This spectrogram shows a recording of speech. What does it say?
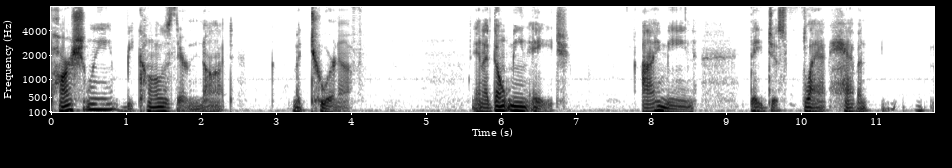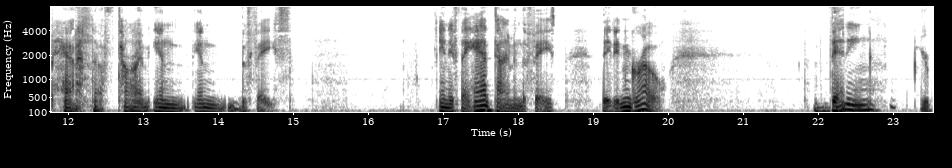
partially because they're not mature enough. And I don't mean age, I mean they just flat haven't had enough time in in the faith. And if they had time in the faith, they didn't grow. Vetting your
